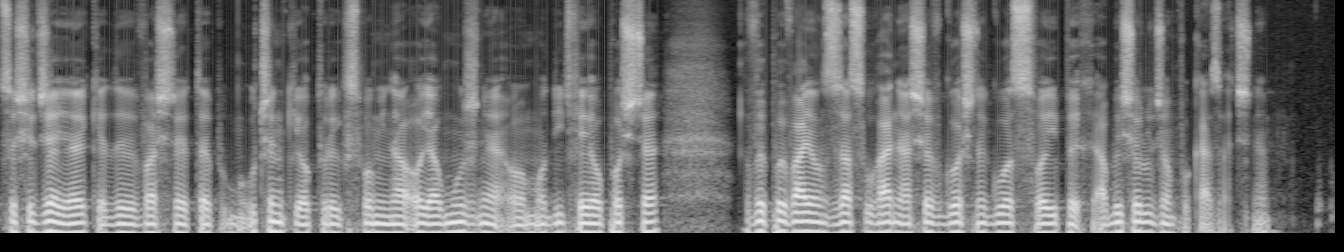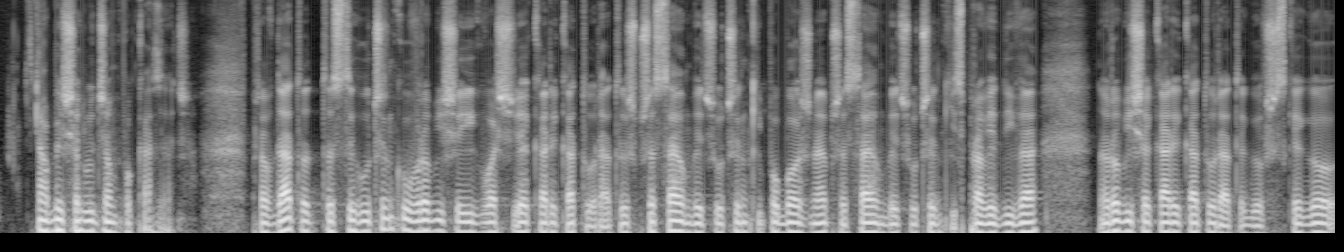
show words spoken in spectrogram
co się dzieje, kiedy właśnie te uczynki, o których wspomina, o jałmużnie, o modlitwie i o poście, wypływają z zasłuchania się w głośny głos swojej pychy, aby się ludziom pokazać. Nie? Aby się ludziom pokazać prawda, to, to z tych uczynków robi się ich właściwie karykatura. To już przestają być uczynki pobożne, przestają być uczynki sprawiedliwe. No, robi się karykatura tego wszystkiego,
